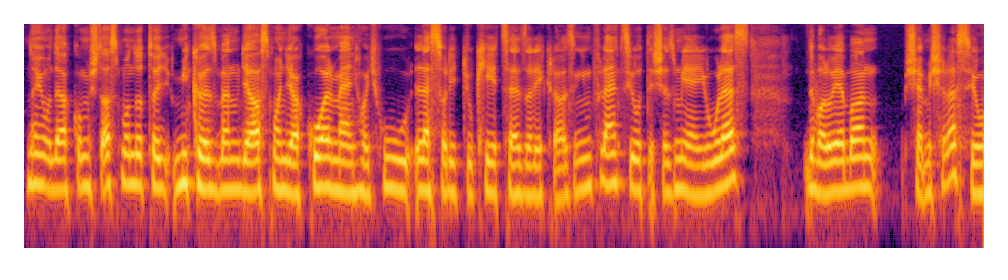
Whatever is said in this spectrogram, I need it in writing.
Na jó, de akkor most azt mondod, hogy miközben ugye azt mondja a kormány, hogy hú, leszorítjuk 7%-ra az inflációt, és ez milyen jó lesz, de valójában semmi se lesz jó?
